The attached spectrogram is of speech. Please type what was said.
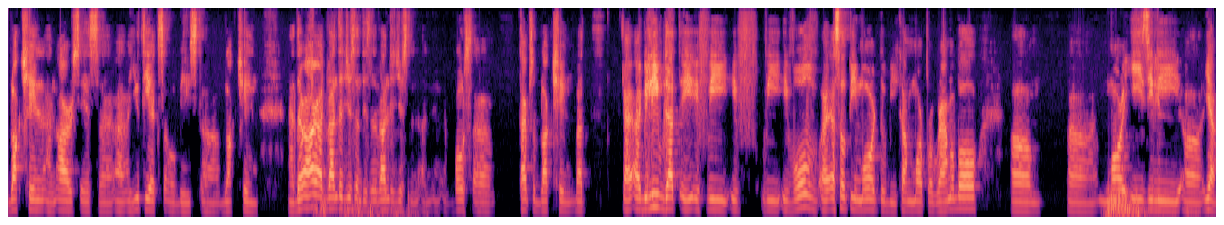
blockchain, and ours is uh, a UTXO-based uh, blockchain. Uh, there are advantages and disadvantages in, in both uh, types of blockchain, but I, I believe that if we if we evolve uh, SLP more to become more programmable, um, uh, more easily, uh, yeah,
